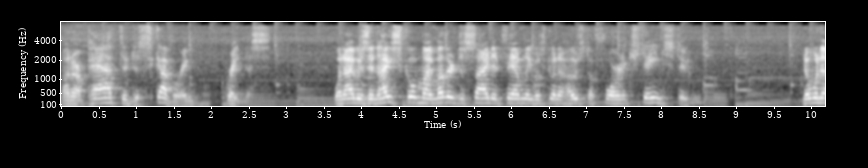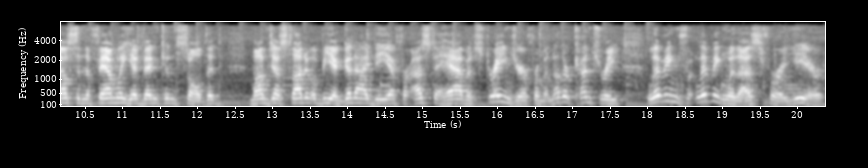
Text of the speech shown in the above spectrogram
on our path to discovering greatness. When I was in high school, my mother decided family was going to host a foreign exchange student. No one else in the family had been consulted. Mom just thought it would be a good idea for us to have a stranger from another country living living with us for a year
